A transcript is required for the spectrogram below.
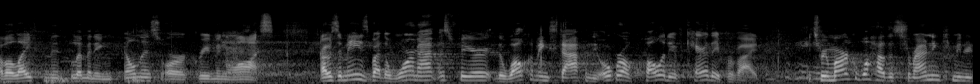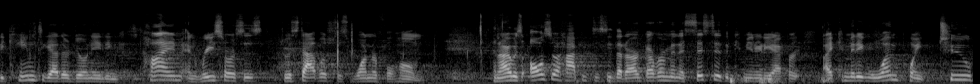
of a life-limiting illness or grieving loss. I was amazed by the warm atmosphere, the welcoming staff, and the overall quality of care they provide. It's remarkable how the surrounding community came together donating time and resources to establish this wonderful home. And I was also happy to see that our government assisted the community effort by committing $1.2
